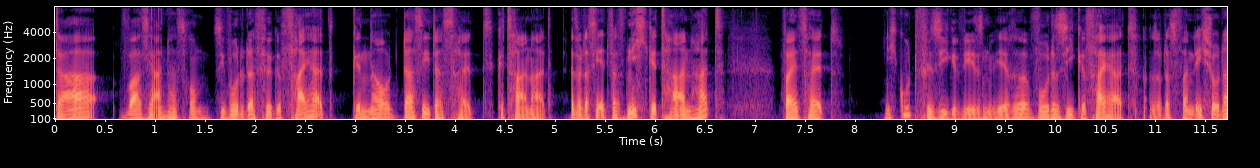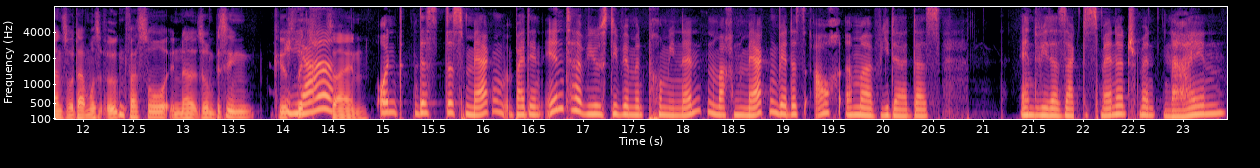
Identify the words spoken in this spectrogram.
da war es ja andersrum. Sie wurde dafür gefeiert, genau, dass sie das halt getan hat. Also, dass sie etwas nicht getan hat, weil es halt nicht gut für sie gewesen wäre, wurde sie gefeiert. Also das fand ich schon dann so, da muss irgendwas so in der, so ein bisschen geswitcht ja, sein. Und das, das merken bei den Interviews, die wir mit Prominenten machen, merken wir das auch immer wieder, dass entweder sagt das Management nein,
